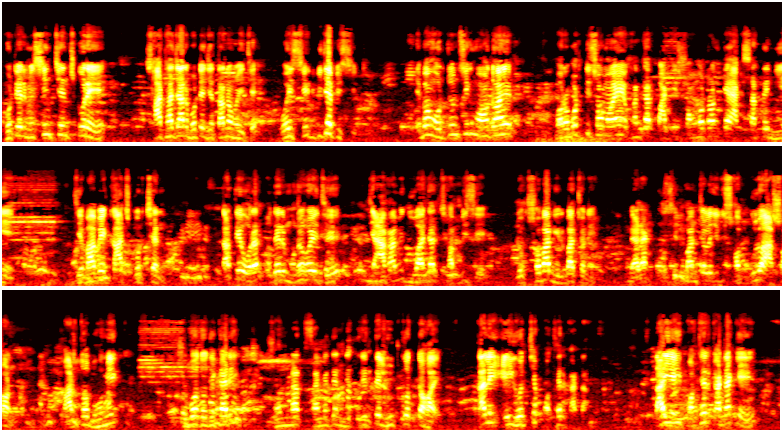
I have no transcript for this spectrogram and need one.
ভোটের মেশিন চেঞ্জ করে ষাট হাজার ভোটে জেতানো হয়েছে, ওই সিট বিজেপি সিট এবং অর্জুন সিং মহোদয় পরবর্তী সময়ে ওখানকার পার্টির সংগঠনকে একসাথে নিয়ে যেভাবে কাজ করছেন, তাতে ওরা ওদের মনে হয়েছে যে আগামী দু হাজার ছাব্বিশে লোকসভা নির্বাচনে ব্যারাকপুর, শিল্পাঞ্চলে যদি সবগুলো আসন পার্থ ভৌমিক সুবোধ অধিকারী, সোমনাথ স্যামেদের নেতৃত্বে লুট করতে হয়, তাহলে এই হচ্ছে পথের কাটা। তাই এই পথের কাটাকে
